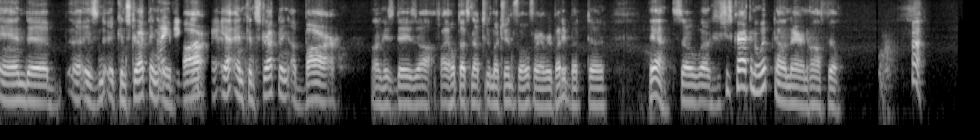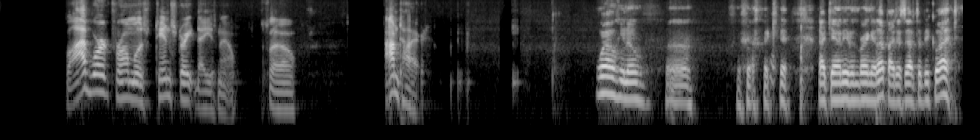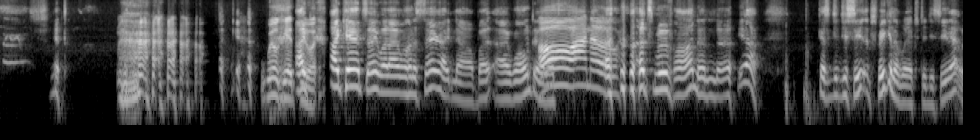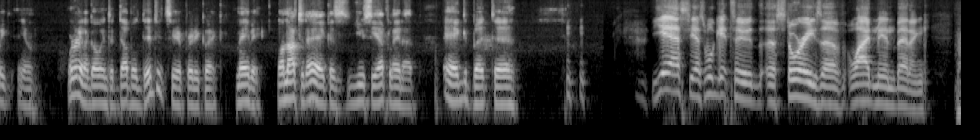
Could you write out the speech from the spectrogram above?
and uh, uh, is uh, constructing a bar. Yeah, and constructing a bar on his days off. I hope that's not too much info for everybody, but uh, Yeah, so uh, she's cracking a whip down there in Hoffville. Well, I've worked for almost 10 straight days now. So I'm tired. Well, you know, uh, I can't, I can't even bring it up. I just have to be quiet. Shit. we'll get to I, it. I can't say what I want to say right now, but I won't. Oh, I know. let's, let's move on. And uh, yeah, because did you see? Speaking of which, did you see that we, you know, we're gonna go into double digits here pretty quick. Maybe. Well, not today because UCF laid a egg, but uh, Yes, yes, we'll get to the uh, stories of wide men betting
